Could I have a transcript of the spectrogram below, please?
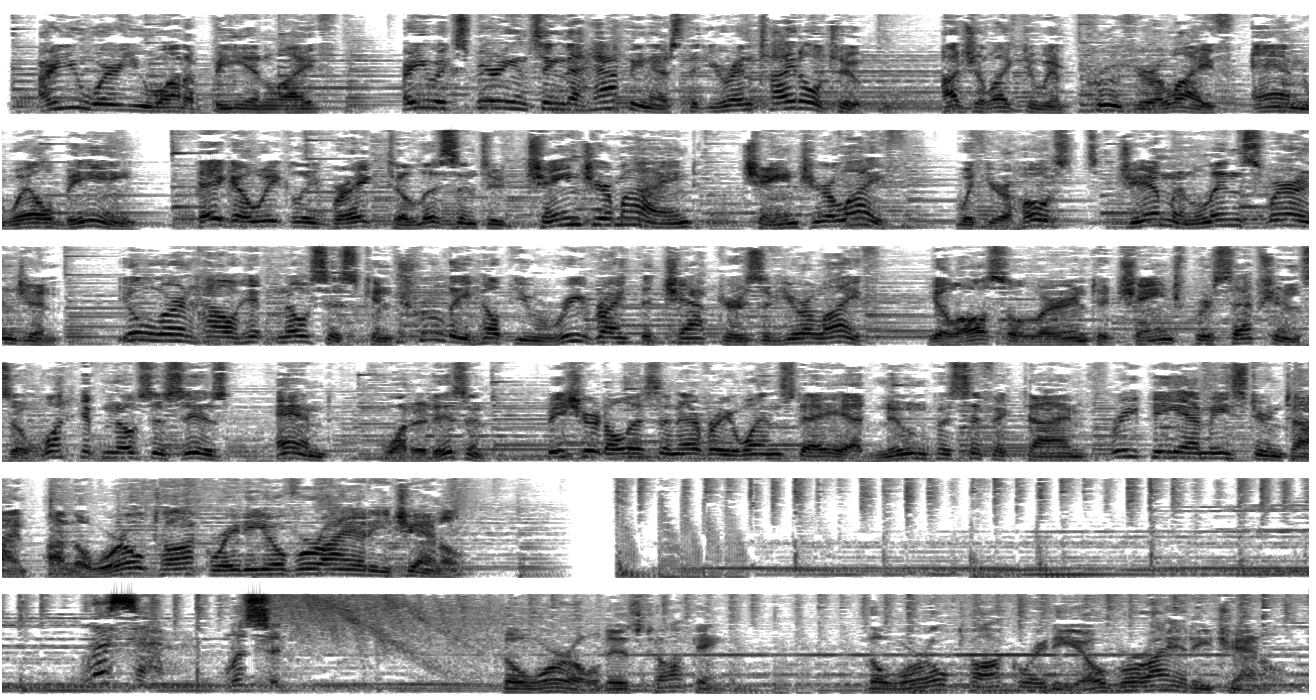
Are you where you want to be in life? Are you experiencing the happiness that you're entitled to? How'd you like to improve your life and well-being? Take a weekly break to listen to Change Your Mind, Change Your Life with your hosts Jim and Lynn Swearingen. You'll learn how hypnosis can truly help you rewrite the chapters of your life. You'll also learn to change perceptions of what hypnosis is and what it isn't. Be sure to listen every Wednesday at noon Pacific Time, 3 p.m. Eastern Time on the World Talk Radio Variety Channel. Listen. Listen. The world is talking the World Talk Radio Variety Channel.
